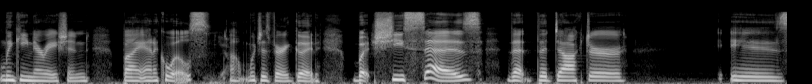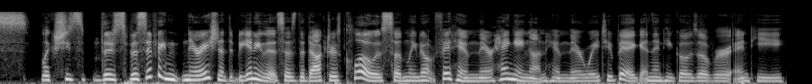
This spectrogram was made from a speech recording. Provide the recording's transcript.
linking narration by Anneke Wills, um, which is very good. But she says that the doctor is like she's there's specific narration at the beginning that says the doctor's clothes suddenly don't fit him they're hanging on him they're way too big and then he goes over and he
